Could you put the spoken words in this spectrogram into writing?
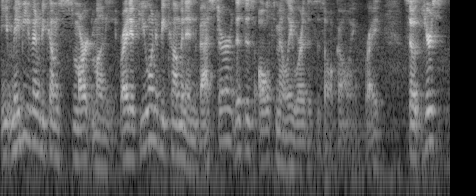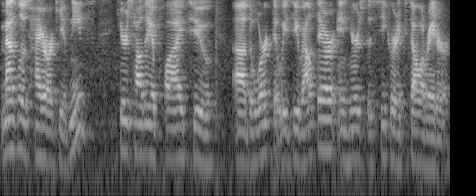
maybe even become smart money. Right, if you want to become an investor, this is ultimately where this is all going. Right so here's Maslow's hierarchy of needs. Here's how they apply to uh, the work that we do out there, and here's the secret accelerator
